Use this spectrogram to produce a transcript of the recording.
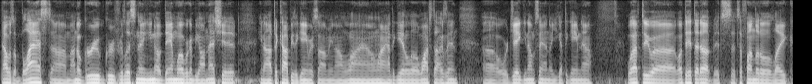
That was a blast. Um, I know Groove, Groove, if you're listening, you know damn well we're gonna be on that shit. You know, I have to copy the game or something. You know, I have to get a little Watch Dogs in, uh, or Jake. You know what I'm saying? I know you got the game now. We'll have to uh, we'll have to hit that up. It's it's a fun little like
